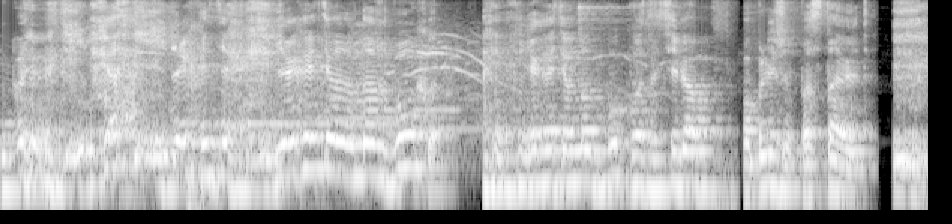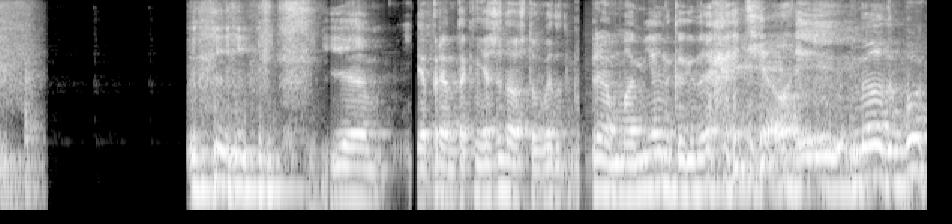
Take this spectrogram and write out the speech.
Я, я хотел, я хотел ноутбук, я хотел ноутбук возле себя поближе поставить. Я, я прям так не ожидал, что в этот прям момент, когда хотел ноутбук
